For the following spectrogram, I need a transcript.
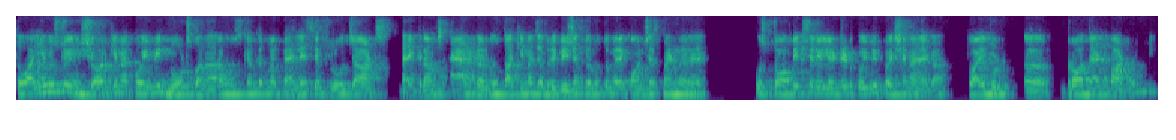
तो आई यूज़ टू इंश्योर कि मैं कोई भी नोट्स बना रहा हूँ, उसके अंदर मैं पहले से फ्लो चार्ट डायग्राम्स ऐड कर दूँ ताकि मैं जब रिविजन करूँ तो मेरे कॉन्शियस माइंड में रहे। उस टॉपिक से रिलेटेड कोई भी क्वेश्चन आएगा तो I would draw that part only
